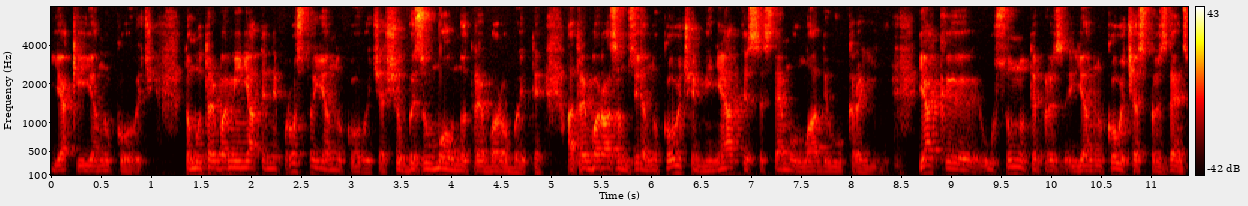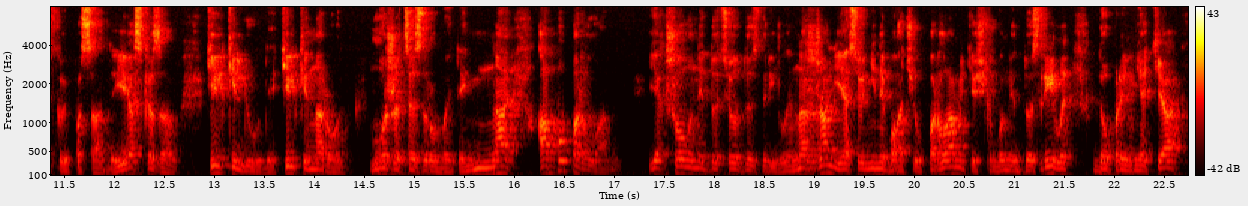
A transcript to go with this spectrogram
як і Янукович. Тому треба міняти не просто Януковича, що безумовно треба робити, а треба разом з Януковичем міняти систему влади в Україні. Як е, усунути Януковича з президентської посади? Я сказав, тільки люди, тільки народ може це зробити. На або парламент. Якщо вони до цього дозріли, на жаль, я сьогодні не бачив в парламенті, щоб вони дозріли до прийняття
